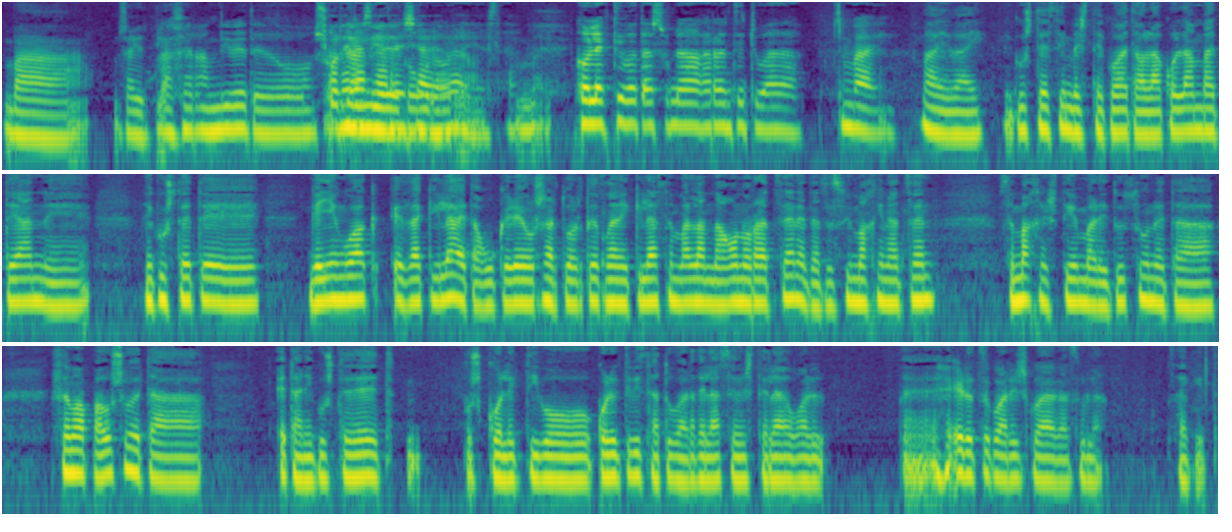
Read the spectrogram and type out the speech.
ba, zait, placer handi bet edo suerte handi deko bai, da. Kolektibotasuna garrantzitsua da. Bai. Bai, bai, nik uste ezinbestekoa eta olako lan batean e, nik uste e, gehiengoak ez dakila eta guk ere hor sartu arte ez ganekila zenbat lan dago horratzean eta ez duzu imaginatzen zenbat gestien barituzun eta zenbat pauso eta eta nik uste dut pues, kolektibo, kolektibizatu behar dela ze bestela igual e, erotzeko arriskoa da gazula. Zakit.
